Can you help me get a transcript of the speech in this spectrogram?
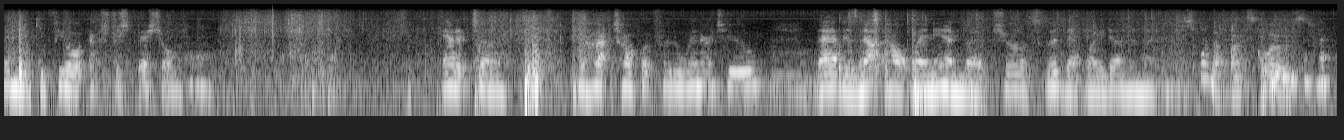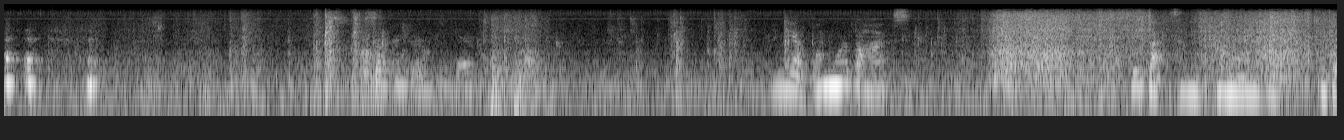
They make you feel extra special. Add it to your hot chocolate for the winter too. That is not how it went in, but sure looks good that way, doesn't it? Just when that box closed. And we have one more box. We've got some coming the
